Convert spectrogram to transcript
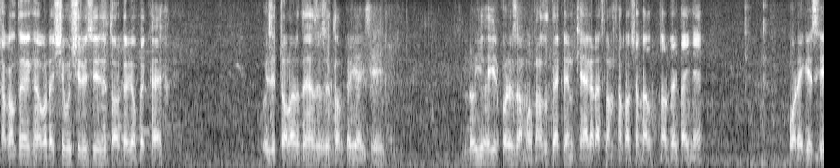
সকাল থেকে খেওয়াঘাট এসে বসে রয়েছি যে তরকারি অপেক্ষায়। ওই যে টলার দেখা যায় যে তরকারি আইছে। লই এর পরে যাব আপনারা তো দেখলেন, খেয়াঘাট আসলাম সকাল সকাল, তরকারি পাই নাই। পরে গেছি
